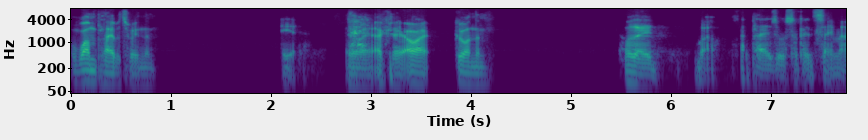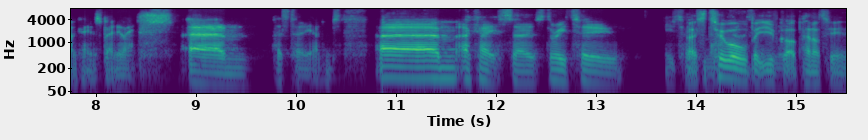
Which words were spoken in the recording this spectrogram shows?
One player between them. Yeah. Anyway, okay, all right, go on then. they well, that player's also played the same amount of games, but anyway, um, as Tony Adams. Um, okay, so it's 3 2. You it's two all, but you've got a penalty.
